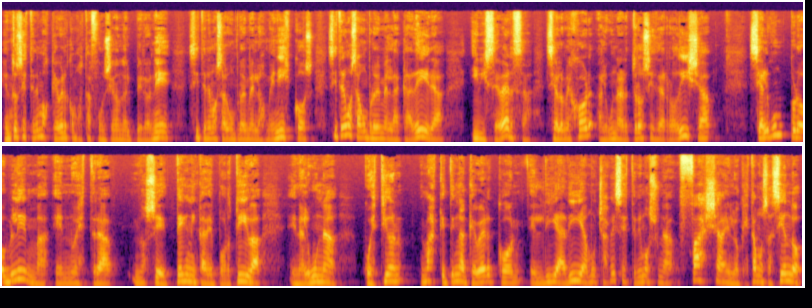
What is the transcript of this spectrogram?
Entonces tenemos que ver cómo está funcionando el peroné, si tenemos algún problema en los meniscos, si tenemos algún problema en la cadera y viceversa, si a lo mejor alguna artrosis de rodilla, si algún problema en nuestra, no sé, técnica deportiva, en alguna cuestión más que tenga que ver con el día a día. Muchas veces tenemos una falla en lo que estamos haciendo.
